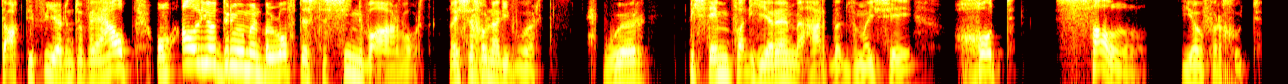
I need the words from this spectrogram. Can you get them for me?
te aktiveer en te help om al jou drome en beloftes te sien waar word. Luister gou na die woord. Ek hoor die stem van die Here in my hart wat vir my sê God sal jou vergoed.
